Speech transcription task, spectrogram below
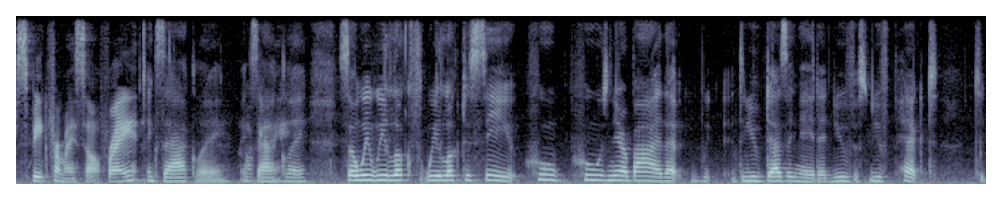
speak for myself, right? Exactly, exactly. Okay. So we, we look we look to see who who's nearby that we, you've designated, you've you've picked to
